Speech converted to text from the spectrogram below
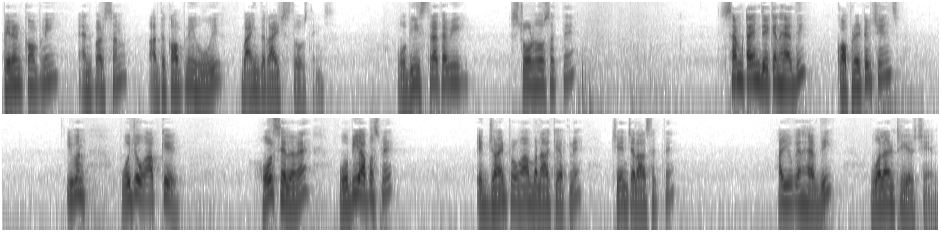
parent company and person or the company who buying the rights those things وہ بھی اس طرح کا بھی اسٹور ہو سکتے ہیں۔ Some time they can have the cooperative chain even وہ جو آپ کے ہول سیلر ہیں، وہ بھی آپس میں ایک جوائنٹ پروگرام بنا کے اپنے چین چلا سکتے ہیں۔ I you can have the voluntary chain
